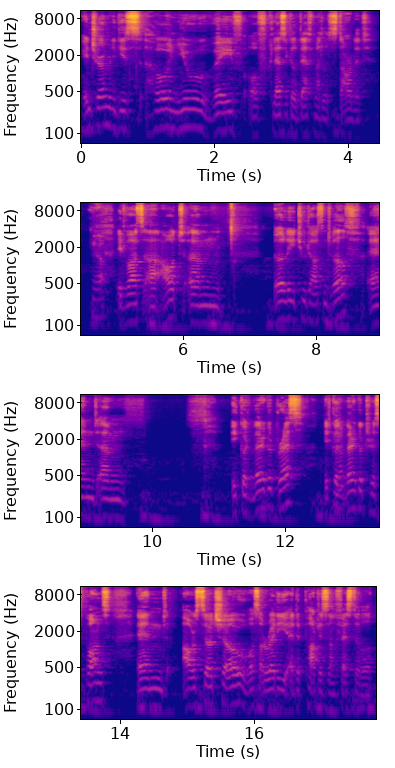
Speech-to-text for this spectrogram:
in Germany this whole new wave of classical death metal started. Yeah. It was uh, out um, early 2012 and um, it got very good press. It got yeah. a very good response, and our third show was already at the Party.San Festival,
